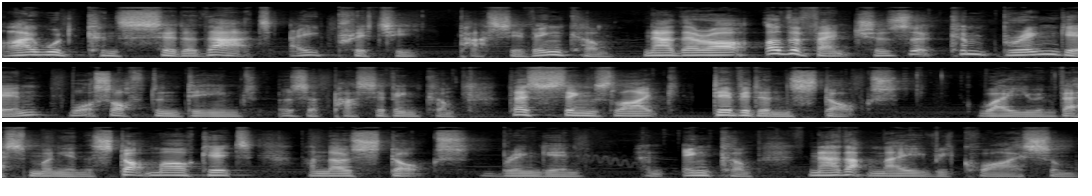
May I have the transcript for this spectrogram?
I would consider that a pretty passive income. Now, there are other ventures that can bring in what's often deemed as a passive income. There's things like dividend stocks, where you invest money in the stock market and those stocks bring in income. Now, that may require some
